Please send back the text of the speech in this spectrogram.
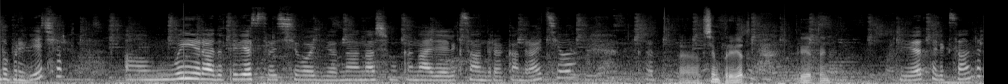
Добрый вечер. А, мы рады приветствовать сегодня на нашем канале Александра Кондратьева. Э, всем привет. Привет, Тань. Привет, Александр.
